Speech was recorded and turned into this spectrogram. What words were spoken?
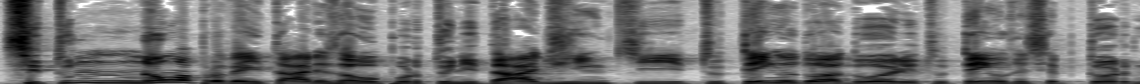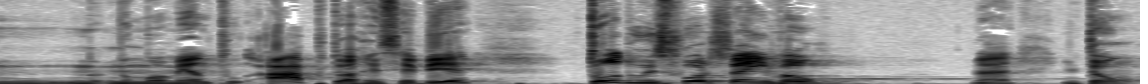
se tu não aproveitares a oportunidade em que tu tem o doador e tu tem o receptor num momento apto a receber, todo o esforço é em vão. Né? Então,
